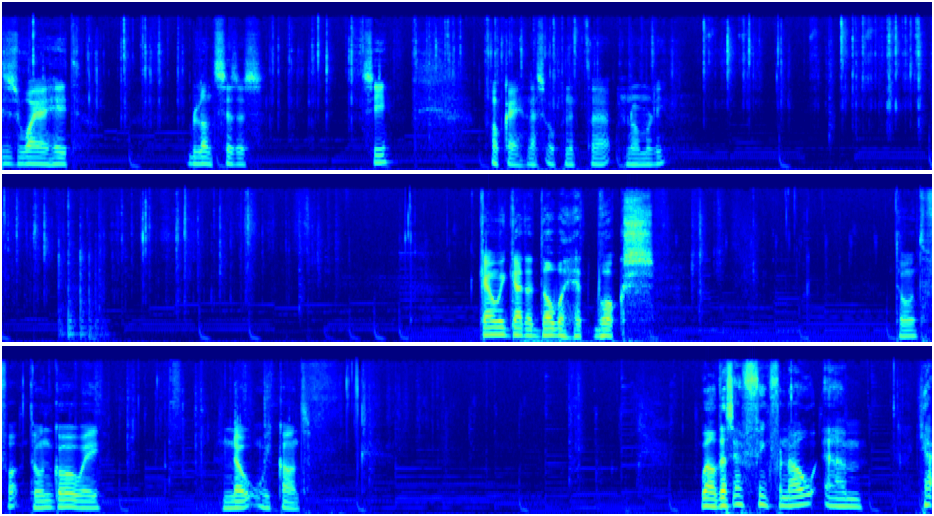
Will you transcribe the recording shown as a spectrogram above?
This is why I hate blunt scissors. See? Okay, let's open it uh, normally. Can we get a double hit box? Don't don't go away. No, we can't. Well, that's everything for now. Um, yeah,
